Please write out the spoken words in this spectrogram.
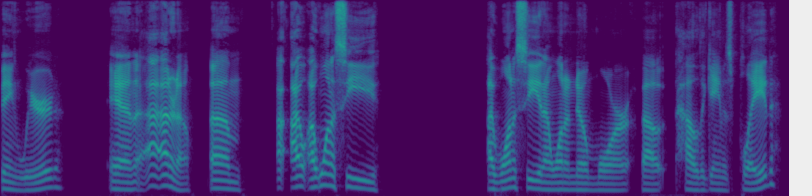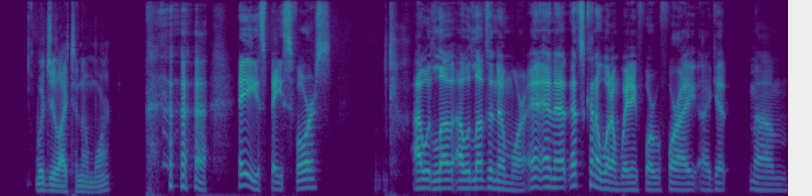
being weird and i, I don't know um i i, I want to see i want to see and i want to know more about how the game is played Would you like to know more? hey space force i would love i would love to know more and, and that, that's kind of what i'm waiting for before i i get um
